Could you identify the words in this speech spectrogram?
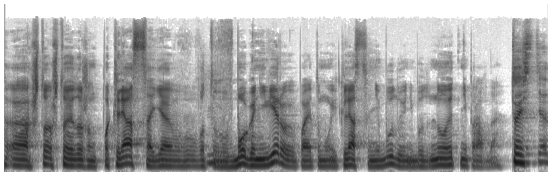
Э, Что, что я должен поклясться? Я вот в Бога не верую, поэтому и клясться не буду, и не буду. Но это неправда. То есть... э,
